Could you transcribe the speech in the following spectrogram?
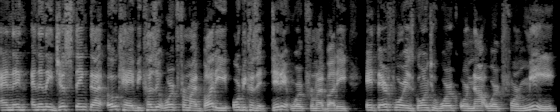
and then and then they just think that okay because it worked for my buddy or because it didn't work for my buddy it therefore is going to work or not work for me.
